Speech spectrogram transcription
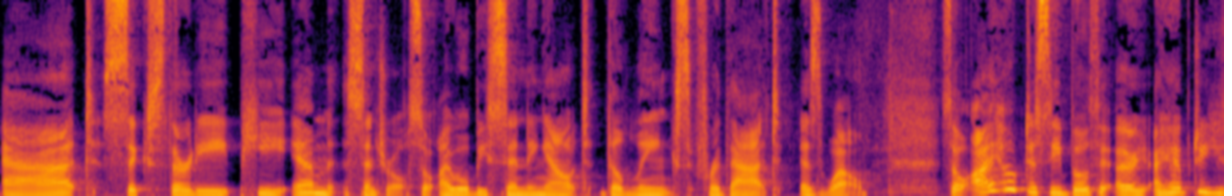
at 6:30 p.m. Central. So I will be sending out the links for that as well. So I hope to see both I hope to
